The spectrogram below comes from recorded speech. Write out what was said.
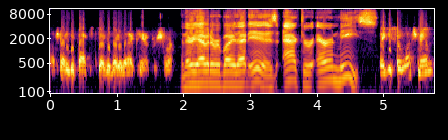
I'll try to get back to everybody that I can for sure. And there you have it, everybody. That is actor Aaron Meese. Thank you so much, man.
